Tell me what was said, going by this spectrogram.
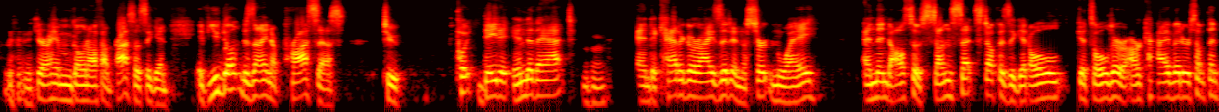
here I am going off on process again. If you don't design a process to put data into that mm-hmm. and to categorize it in a certain way and then to also sunset stuff as it get old gets older or archive it or something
